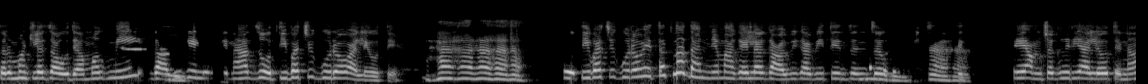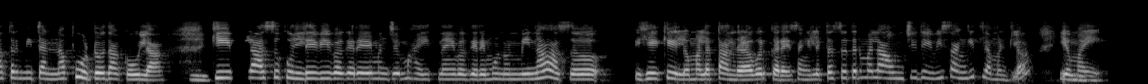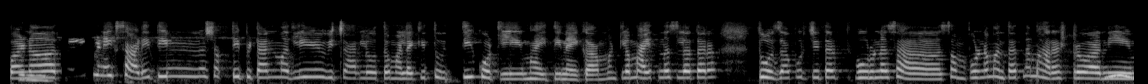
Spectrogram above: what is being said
तर म्हटलं जाऊ द्या. मग मी गावी. गेले होते ना ज्योतिबाचे गुरव आले होते. हा हा हा हा हा. ज्योतिबाचे गुरव येतात ना धान्य मागायला गावी गावी ते त्यांचं. हा हा. ते आमच्या घरी आले होते ना तर मी त्यांना फोटो दाखवला. की मला असं कुलदेवी वगैरे म्हणजे माहीत नाही वगैरे म्हणून मी ना असं हे केलं मला तांदळावर करायला सांगितलं. तसं तर मला आमची देवी सांगितलं म्हटलं यमाई. पण पण एक साडेतीन शक्तिपीठांमधली विचारलं होतं मला की तू ती कुठली माहिती नाही का? म्हटलं माहीत नसलं तर तुळजापूरची तर पूर्ण संपूर्ण म्हणतात ना महाराष्ट्र आणि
